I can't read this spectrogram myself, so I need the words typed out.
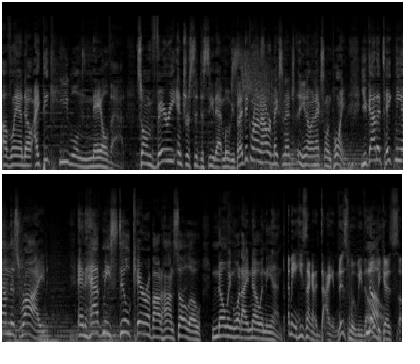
of Lando. I think he will nail that. So I'm very interested to see that movie. But I think Ron Howard makes an you know an excellent point. You got to take me on this ride and have me still care about Han Solo, knowing what I know in the end. I mean, he's not going to die in this movie though, No. because uh,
